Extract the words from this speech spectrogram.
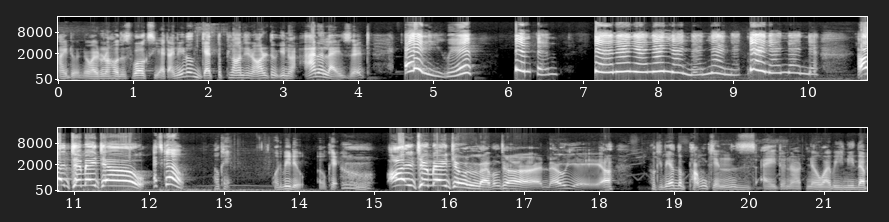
I don't know. I don't know how this works yet. I need to get the plant in order to, you know, analyze it. Anyway, pim pim. Ultomato! Let's go. Okay, what do we do? Okay, ultomato level turn. Oh yeah. Okay, we have the pumpkins. I do not know why we need the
